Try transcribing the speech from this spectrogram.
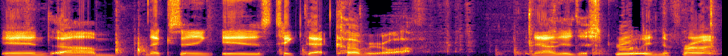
And um, next thing is take that cover off. Now there's a screw in the front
